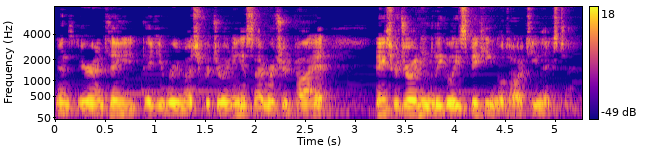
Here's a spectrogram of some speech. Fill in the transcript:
And Erin, thank you, thank you very much for joining us. I'm Richard Piatt. Thanks for joining Legally Speaking. We'll talk to you next time.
